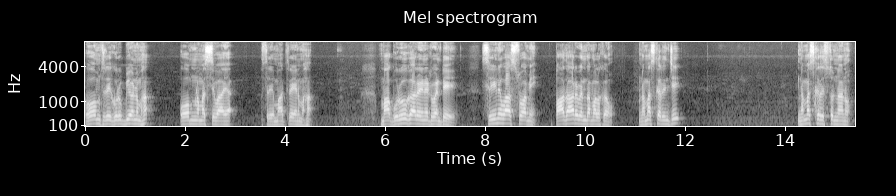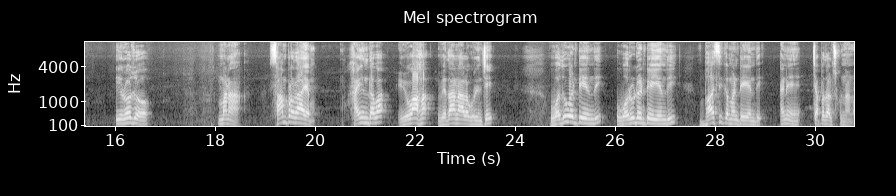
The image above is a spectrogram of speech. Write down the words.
ఓం శ్రీ గురుభ్యో నమ. ఓం నమ శివాయ. శ్రీ మాత్రే నమ. మా గురువు గారు అయినటువంటి శ్రీనివాస్ స్వామి పాదార విందములకు నమస్కరించి నమస్కరిస్తున్నాను. ఈరోజు మన సాంప్రదాయం హైందవ వివాహ విధానాల గురించి. వధువు అంటే ఏంది? వరుడు అంటే ఏంది? భాసికం అంటే ఏంది? అని చెప్పదలుచుకున్నాను.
